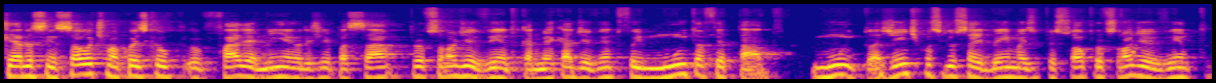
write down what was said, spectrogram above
Quero, sim, só a última coisa que eu, eu falha é minha, eu deixei passar, profissional de evento, cara, o mercado de evento foi muito afetado, muito. A gente conseguiu sair bem, mas o pessoal, profissional de evento,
